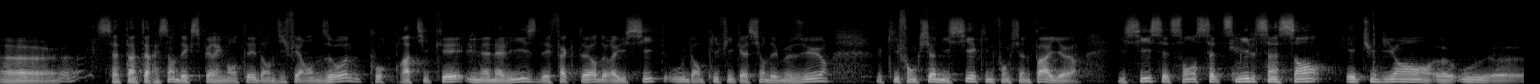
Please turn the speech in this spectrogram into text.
euh, c'est intéressant d'expérimenter dans différentes zones pour pratiquer une analyse des facteurs de réussite ou d'amplification des mesures qui fonctionnent ici et qui ne fonctionnent pas ailleurs. Ici, ce sont 7500 étudiants euh, ou euh,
